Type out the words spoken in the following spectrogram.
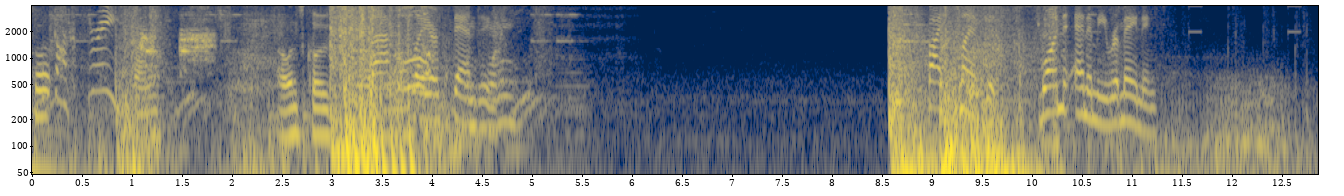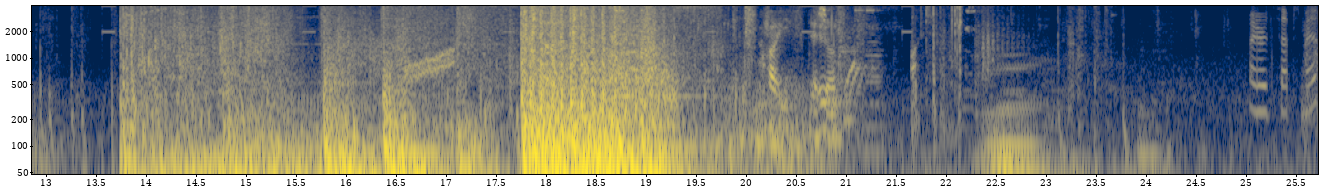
One side. Got three. That one's close. Last player standing. 20. Spike planted. One enemy remaining. Nice, dude. I heard steps mid.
